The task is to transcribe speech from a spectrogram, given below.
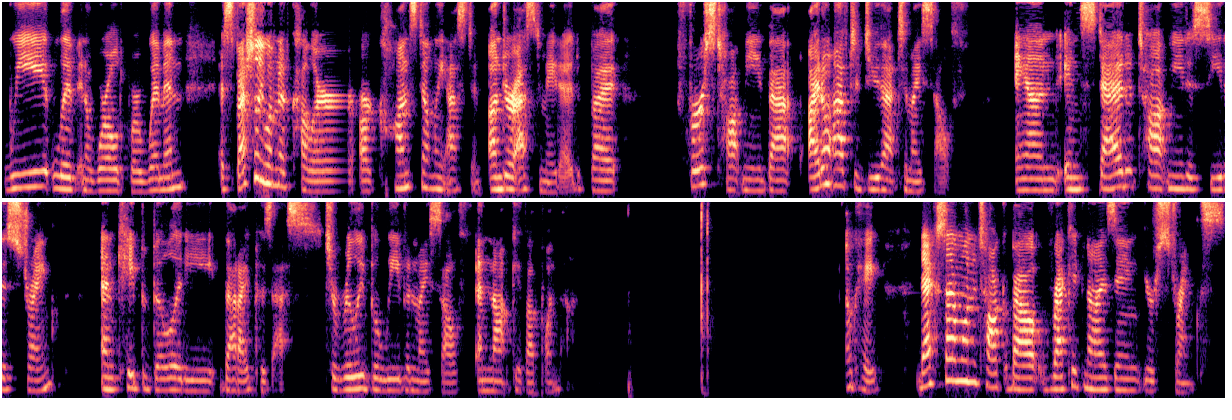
We live in a world where women, especially women of color, are constantly underestimated, but FIRST taught me that I don't have to do that to myself and instead taught me to see the strength and capability that I possess to really believe in myself and not give up on that. Okay, next I want to talk about recognizing your strengths.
